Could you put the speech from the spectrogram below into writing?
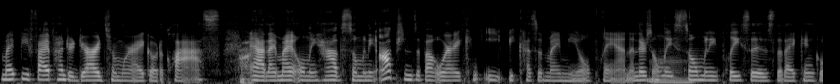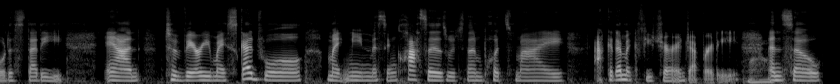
might be 500 yards from where I go to class. Right. And I might only have so many options about where I can eat because of my meal plan. And there's only so many places that I can go to study. And to vary my schedule might mean missing classes, which then puts my academic future in jeopardy. Wow. And so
